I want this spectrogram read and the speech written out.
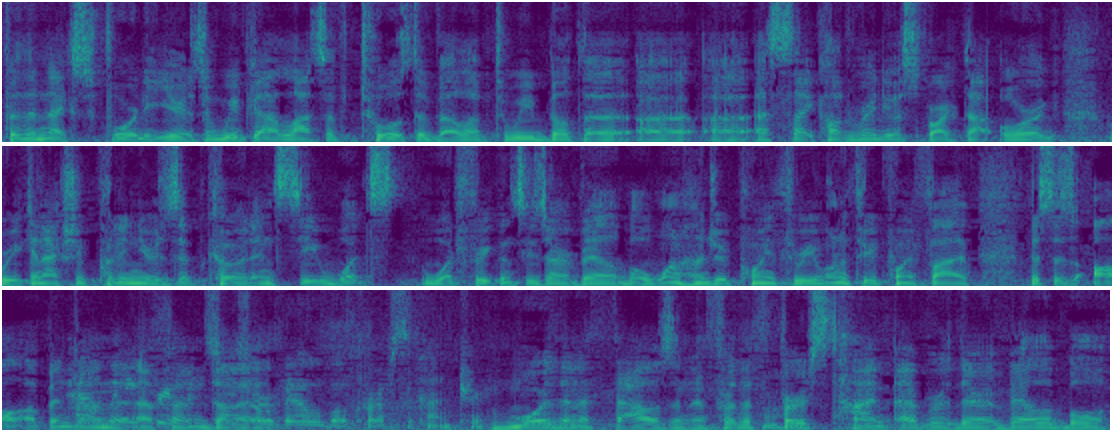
for the next 40 years. And we've got lots of tools developed. We built a, a, a site called radiospark.org where you can actually put in your zip code and see what's, what frequencies are available, 100 103.3, 103.5. This is all up and How down the FM dial. are available across the country? More than a thousand, and for the mm -hmm. first time ever, they're available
